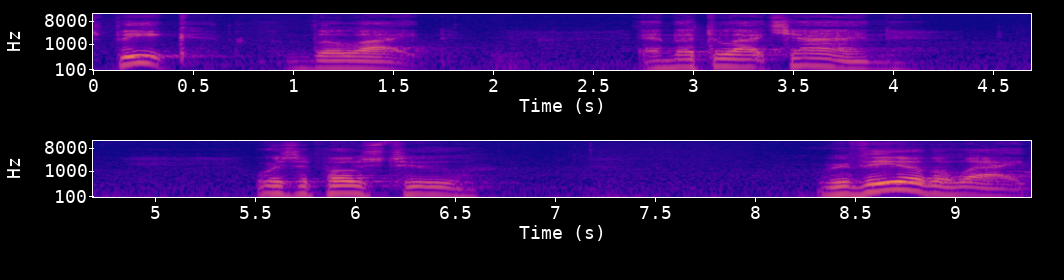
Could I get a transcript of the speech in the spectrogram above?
speak the light and let the light shine. We're supposed to reveal the light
